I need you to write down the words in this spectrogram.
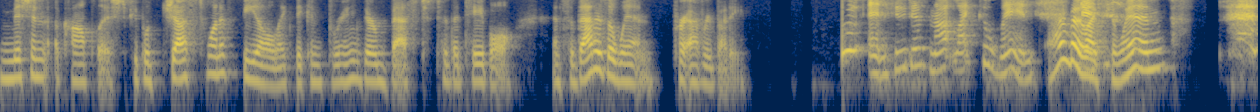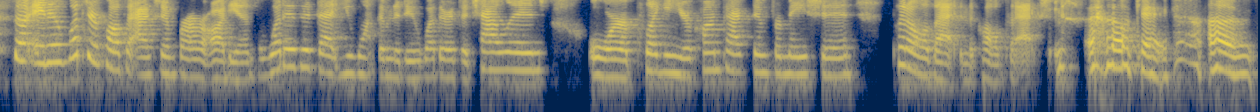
mission accomplished. People just want to feel like they can bring their best to the table. And so that is a win for everybody. And who does not like to win? Everybody and- likes to win. So, Ada, what's your call to action for our audience? What is it that you want them to do, whether it's a challenge or plugging your contact information? Put all that in the call to action. okay. Um,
